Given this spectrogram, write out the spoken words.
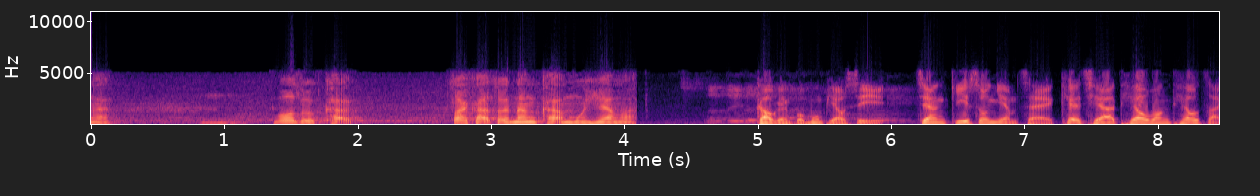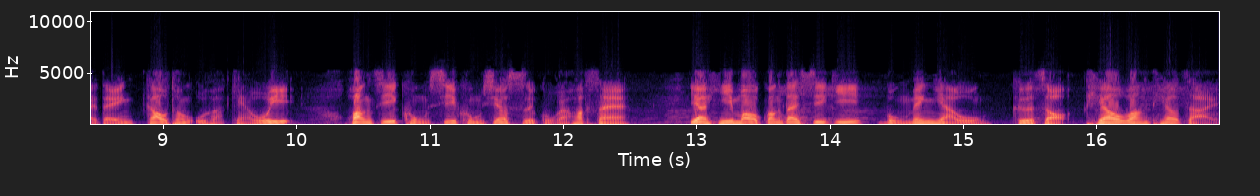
啊。嗯。我就卡在卡再能卡危险啊！交警部门表示，将技术严查客车跳往跳载等交通违法行为，防止困死困伤事故嘅发生。也希望广大司机文明业务，各做跳往跳载。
